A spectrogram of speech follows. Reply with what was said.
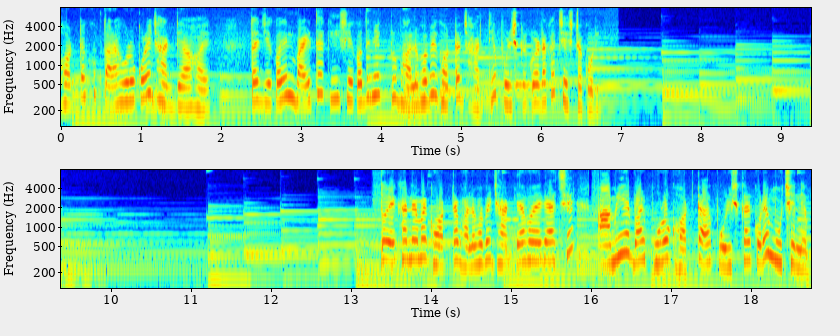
ঘরটা খুব তাড়াহুড়ো করে ঝাড় দেওয়া হয়। তাই যে কদিন বাড়ি থাকি, সে কদিন একটু ভালোভাবে ঘরটা ঝাড় দিয়ে পরিষ্কার করে রাখার চেষ্টা করি। তো এখানে আমার ঘরটা ভালোভাবে ঝাড় দেওয়া হয়ে গেছে। আমি এবার পুরো ঘরটা পরিষ্কার করে মুছে নেব।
